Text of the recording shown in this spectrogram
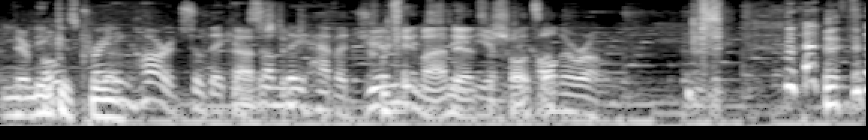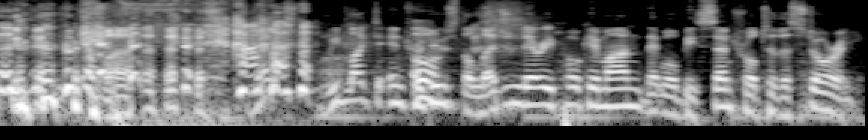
Die They're Link both ist cooler. training hard so they can Ja, someday stimmt. have a gym Guck and an, der hat so stadium to call an. their own. Next, we'd like to introduce the legendary Pokemon that will be central to the story.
